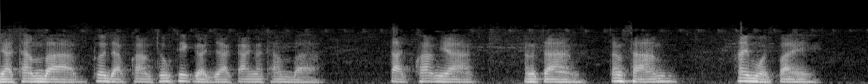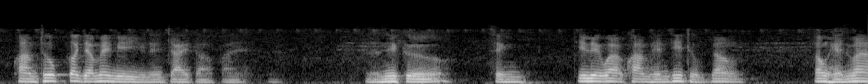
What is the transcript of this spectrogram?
อย่าทำบาปเพื่อดับความทุกข์ที่เกิดจากการกระทำบาปตัดความอยากต่างๆ ทั้งสามให้หมดไป ความทุกข์ก็จะไม่มีอยู่ในใจต่อไป นี่คือสิ่งที่เรียกว่าความเห็นที่ถูกต้อง ต้องเห็นว่า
